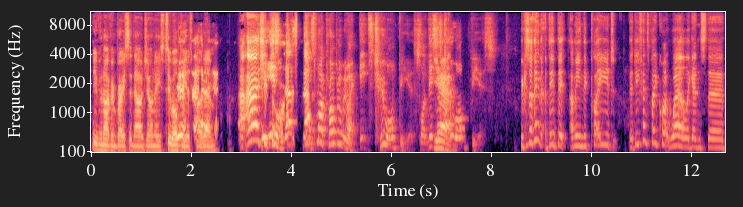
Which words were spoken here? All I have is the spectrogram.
Even I've embraced it now, Johnny. It's too obvious by them. I I actually It is, thought that's that's my problem with it. It's too obvious. Like this Yeah. is too obvious. because I think they, they I mean they played the defense played quite well against the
